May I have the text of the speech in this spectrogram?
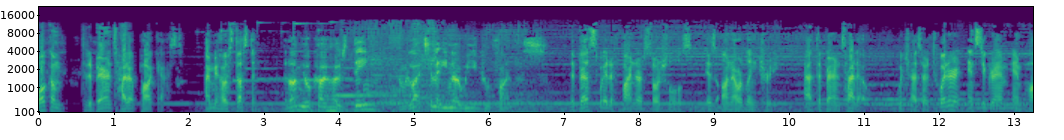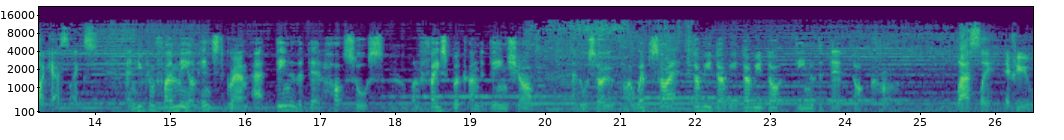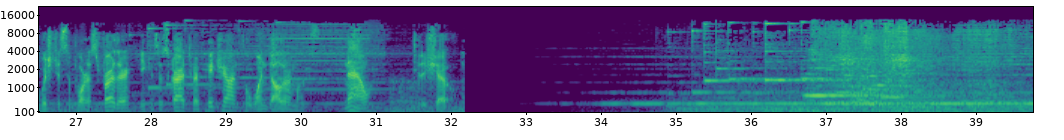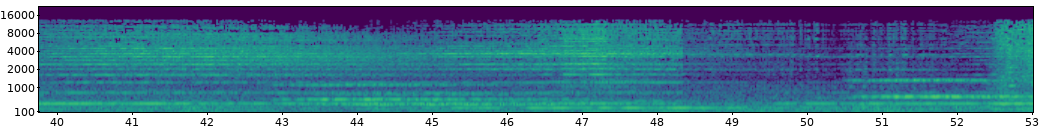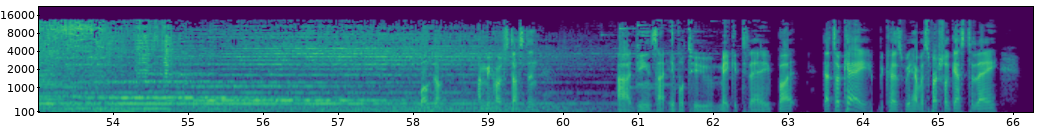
Welcome to the Barrens Hideout Podcast. I'm your host, Dustin. And I'm your co host, Dean, and we'd like to let you know where you can find us. The best way to find our socials is on our link tree at the Barrens Hideout, which has our Twitter, Instagram, and podcast links. And you can find me on Instagram at Dean of the Dead Hot Sauce, on Facebook under Dean Sharp, and also my website www.deanofthedead.com. Lastly, if you wish to support us further, you can subscribe to our Patreon for $1 a month. Now, to the show. Dustin. Uh, Dean's not able to make it today, but that's okay because we have a special guest today,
